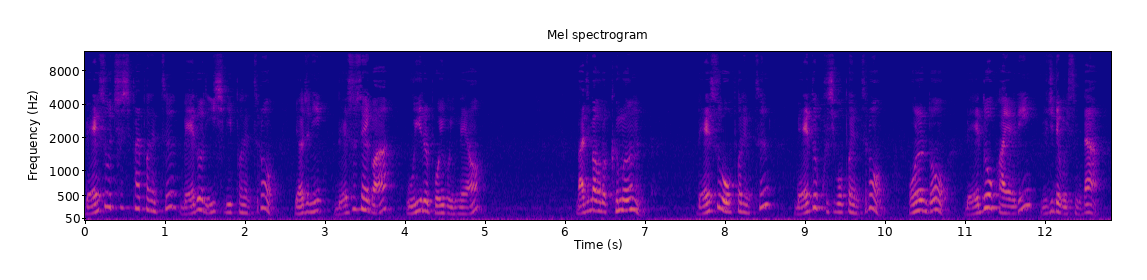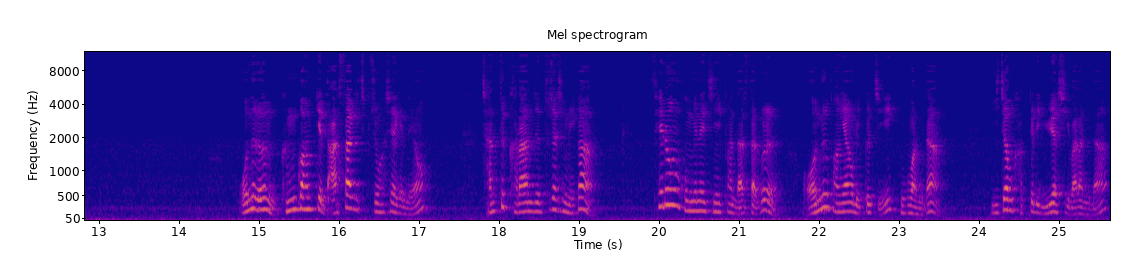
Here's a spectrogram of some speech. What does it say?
매수 78% 매도 22%로 여전히 매수세가 우위를 보이고 있네요. 마지막으로 금은 매수 5% 매도 95%로 오늘도 매도 과열이 유지되고 있습니다. 오늘은 금과 함께 나스닥에 집중하셔야겠네요. 잔뜩 가라앉은 투자 심리가 새로운 국면에 진입한 나스닥을 어느 방향으로 이끌지 궁금합니다. 이 점 각별히 유의하시기 바랍니다.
